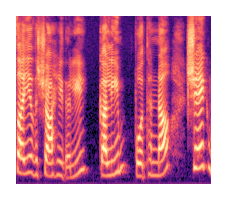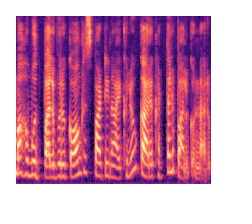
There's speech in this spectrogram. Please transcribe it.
సయ్యద్ షాహీద్ అలీ కలీం పోతన్నా షేక్ మహమూద్ పలువురు కాంగ్రెస్ పార్టీ నాయకులు కార్యకర్తలు పాల్గొన్నారు.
